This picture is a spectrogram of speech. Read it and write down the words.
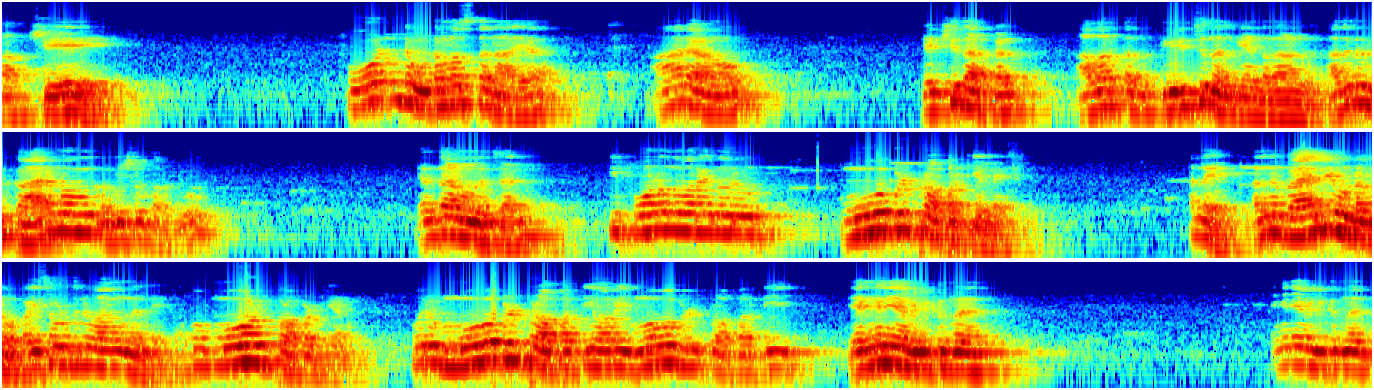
പക്ഷേ ഫോണിന്റെ ഉടമസ്ഥനായ ആരാണോ രക്ഷിതാക്കൾ അവർക്കത് തിരിച്ചു നൽകേണ്ടതാണ്. അതിനൊരു കാരണവും കമ്മീഷൻ പറഞ്ഞു. എന്താണെന്ന് വെച്ചാൽ ഈ ഫോൺ എന്ന് പറയുന്ന ഒരു മൂവബിൾ പ്രോപ്പർട്ടി അല്ലേ? അല്ലേ? അതിന് വാല്യൂ ഉണ്ടല്ലോ പൈസ കൊടുത്തിട്ട് വാങ്ങുന്നല്ലേ അപ്പോൾ മൂവബിൾ പ്രോപ്പർട്ടിയാണ് ഒരു movable property or immovable property എങ്ങനെയാ വിൽക്കുന്നത് എങ്ങനെയാ വിൽക്കുന്നത്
